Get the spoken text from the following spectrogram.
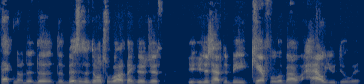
heck no. The the the business is doing so well. I think there's just you, you just have to be careful about how you do it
